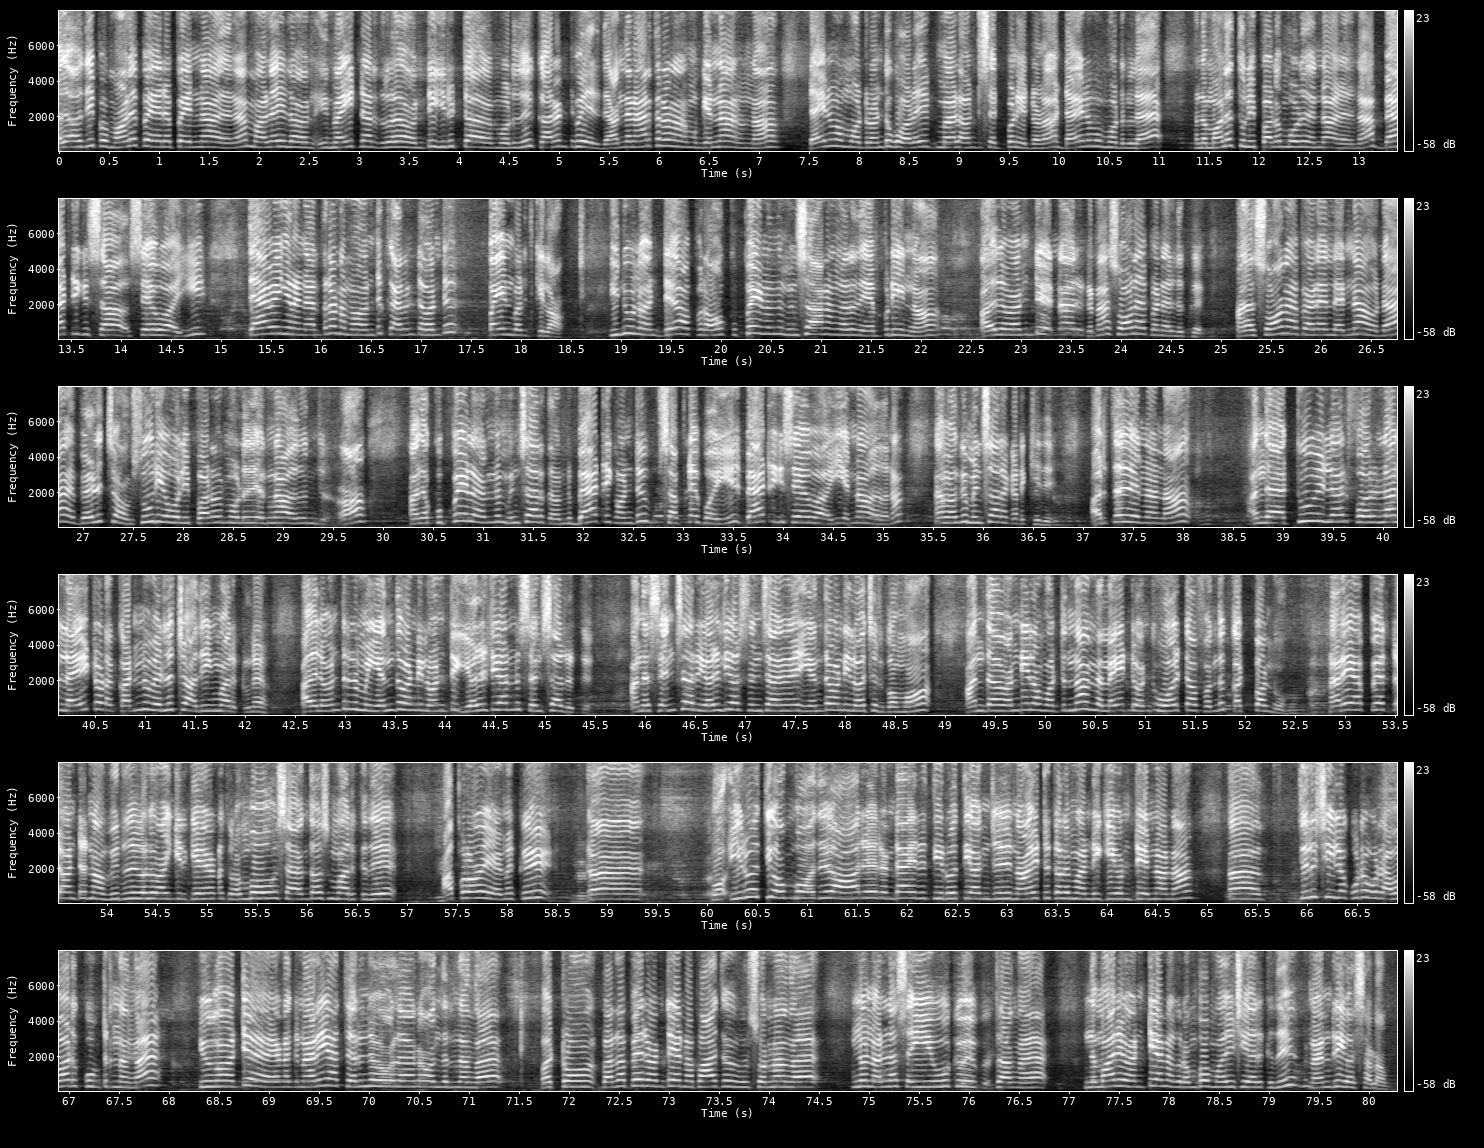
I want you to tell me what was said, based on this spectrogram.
அதாவது இப்போ மழை பெய்யறப்ப என்ன ஆகுதுன்னா மழையில நைட் நேரத்தில் வந்துட்டு இருட்டாகும் பொழுது கரண்ட் போயிருது. அந்த நேரத்தில் நமக்கு என்ன ஆகும்னா டைனமோ மோட்டர் வந்துட்டு உடையுக்கு மேலே வந்துட்டு செட் பண்ணிட்டோம்னா டைனமோ மோட்டரில் அந்த மழை துளி படும்போது என்ன ஆகுதுன்னா பேட்டரிக்கு சேவ் ஆகி தேவைங்கிற நேரத்தில் நம்ம வந்துட்டு கரண்ட்டை வந்துட்டு பயன்படுத்திக்கலாம். இன்னொன்று வந்துட்டு அப்புறம் குப்பையிலேருந்து மின்சாரங்கிறது எப்படின்னா அதில் வந்துட்டு என்ன இருக்குன்னா சோலார் பேனல் இருக்கு. அந்த சோலார் பேனல் என்ன ஆகுனா வெளிச்சம் சூரிய ஒளி படம் பொழுது என்ன ஆகுதுன்னா அந்த குப்பையில இருந்து மின்சாரத்தை வந்து பேட்டரிக்கு வந்துட்டு சப்ளை போய் பேட்டரிக்கு சேவ் ஆகி என்ன ஆகுதுன்னா நமக்கு மின்சாரம் கிடைக்கிது. அடுத்தது என்னன்னா அந்த டூ வீலர் ஃபோர் வீலர் லைட்டோட கண்ணு வெளிச்சம் அதிகமாக இருக்குல்ல அதில் வந்துட்டு நம்ம எந்த வண்டியில் வந்துட்டு எல்டிஆர்னு சென்சார் இருக்குது அந்த சென்சார் எல்டிஆர் சென்சார் எந்த வண்டியில் வச்சிருக்கோமோ அந்த வண்டியில் மட்டும்தான் அந்த லைட் வந்துட்டு வோல்ட் ஆஃப் வந்து கட் பண்ணுவோம் நிறைய பேர்கிட்ட வந்துட்டு நான் விருதுகள் வாங்கியிருக்கேன். எனக்கு ரொம்பவும் சந்தோஷமா இருக்குது. அப்புறம் எனக்கு இருபத்தி ஒன்பது ஆறு ரெண்டாயிரத்தி இருபத்தி அஞ்சு ஞாயிற்றுக்கிழமை அன்னைக்கு வந்துட்டு என்னன்னா திருச்சியில கூட ஒரு அவார்டு கூப்பிட்டுருந்தாங்க. இவங்க வந்துட்டு எனக்கு நிறைய தெரிஞ்சவங்களாம் வந்திருந்தாங்க. மற்றும் பல பேர் வந்துட்டு என்னை பார்த்து சொன்னாங்க. இன்னும் நல்லா செய்ய ஊக்குவித்தாங்க. இந்த மாதிரி வந்துட்டு எனக்கு ரொம்ப மகிழ்ச்சியா இருக்குது. நன்றி வசலாம்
